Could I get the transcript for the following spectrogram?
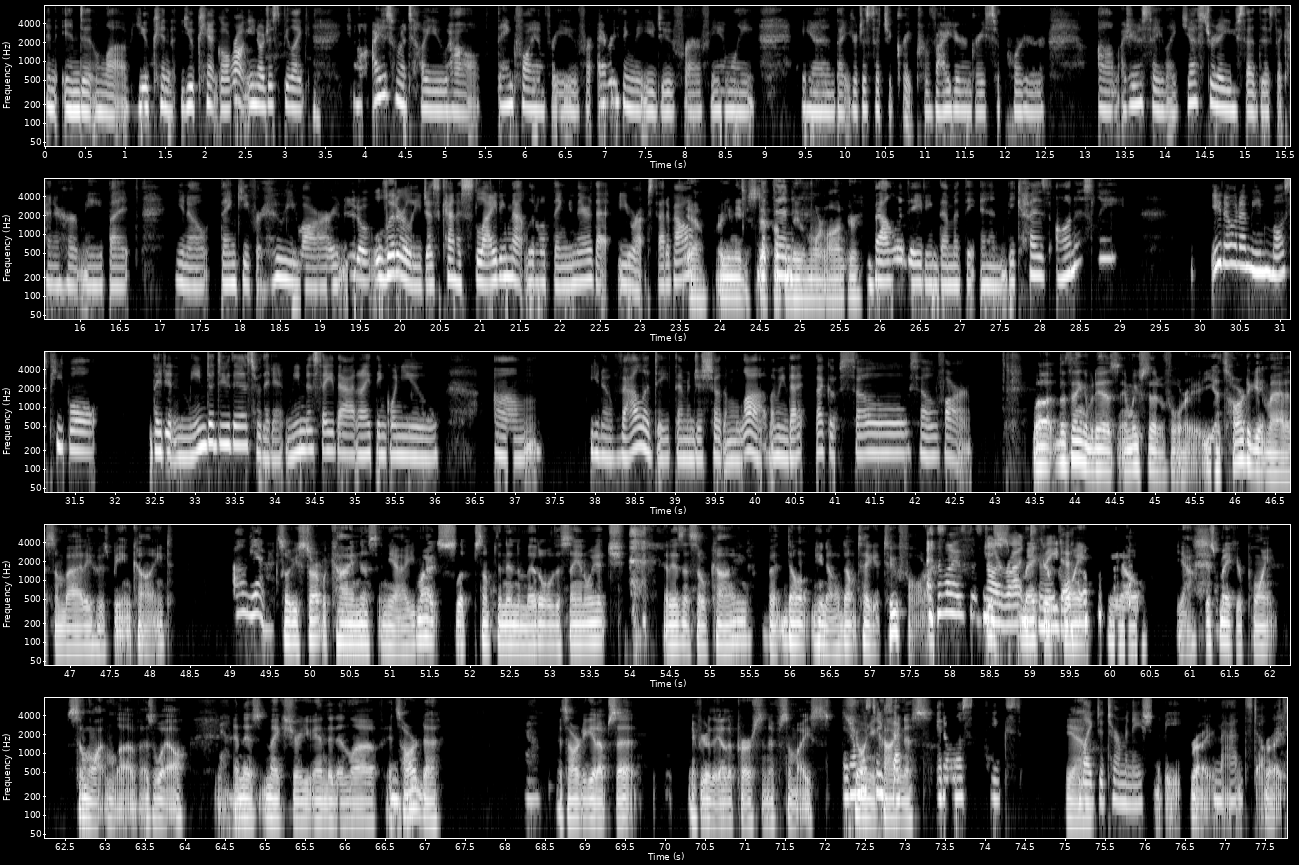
and end it in love. You can, you can't go wrong. You know, just be like, you know, I just want to tell you how thankful I am for you for everything that you do for our family and that you're just such a great provider and great supporter. Um, I just say, like, yesterday you said this that kind of hurt me, but you know, thank you for who you are. And, you know, literally just kind of sliding that little thing in there that you were upset about. Yeah. Or you need to step up and do more laundry. Validating them at the end. Because honestly, you know what I mean? Most people, they didn't mean to do this or they didn't mean to say that. And I think when you, um, you know, validate them and just show them love, I mean, that, that goes so, so far. Well, the thing of it is, and we've said it before, it's hard to get mad at somebody who's being kind. Oh yeah. So if you start with kindness, and yeah, you might slip something in the middle of the sandwich that isn't so kind, but don't you know? Don't take it too far. As long as it's not a rotten make tomato. Your point, you know, yeah, just make your point somewhat in love as well, yeah. and just make sure you end it in love. It's mm-hmm. hard to, yeah, it's hard to get upset if you're the other person if somebody's it showing you kindness. that, it almost takes yeah. like determination to be right. mad still. Right.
